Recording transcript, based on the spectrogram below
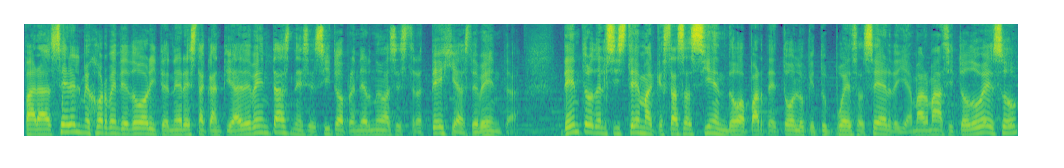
Para ser el mejor vendedor y tener esta cantidad de ventas, necesito aprender nuevas estrategias de venta. Dentro del sistema que estás haciendo, aparte de todo lo que tú puedes hacer, de llamar más y todo eso,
